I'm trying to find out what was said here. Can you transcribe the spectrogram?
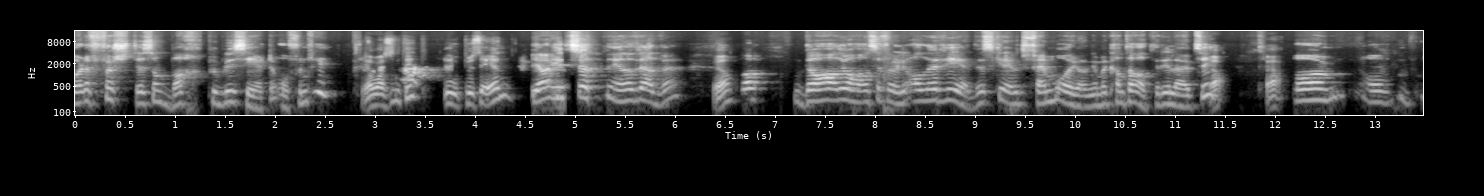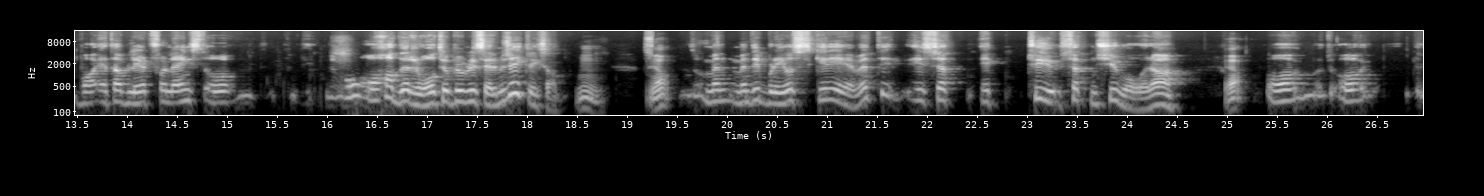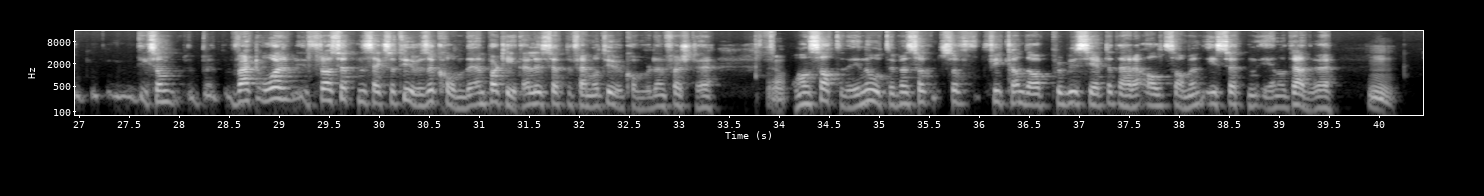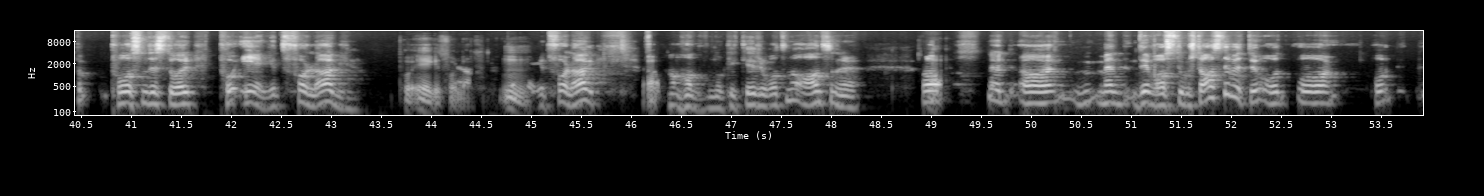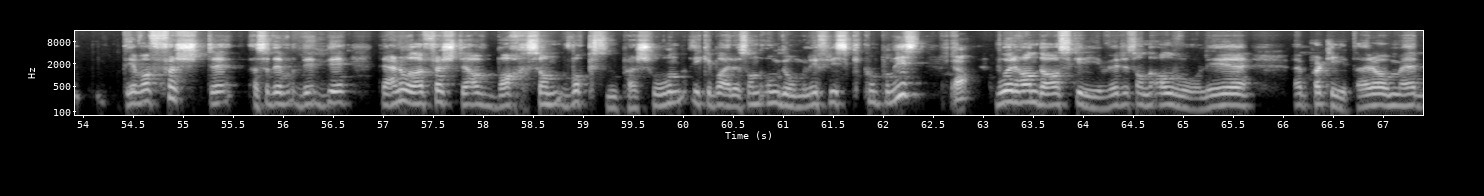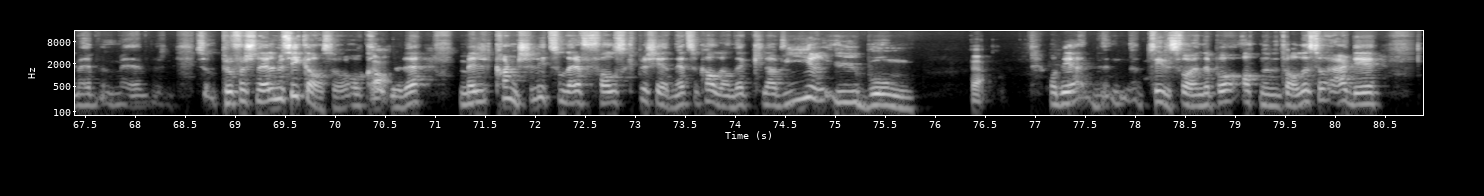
var det første som Bach publiserte offentlig. Ja, hva som titt? Opus 1? Ja, i 1731. Ja. Og da hadde jo han selvfølgelig allerede skrevet fem årganger med kantater i Leipzig. Ja, ja. Og, og var etablert for lengst og, og, og hadde råd til å publisere musikk, liksom. Mm. Ja. Men, men de ble jo skrevet i, i, sytten- i ty- 1720-åra. Ja. Og, og liksom hvert år fra 1726 så kom det en partita, eller 1725 kommer den første. Ja. Og han satte det i noter, men så, så fikk han da publisert dette her alt sammen i 1731. Mm. På, på, som det står, på eget forlag. På eget forlag. Mm. Eget forlag. Ja. Han hadde nok ikke råd til noe annet, du. Og, og, men det var stor stas, det, vet du. Og, og, det var første altså det, det, det, det er noe av det første av Bach som voksenperson, ikke bare sånn ungdommelig frisk komponist. Ja. Hvor han da skriver sånne alvorlige eh, partiter og med, med, med profesjonell musikk, altså. Og kaller det med kanskje litt sånn der falsk beskjedenhet, så kaller han det klavirubung. Og det tilsvarende på 1800-tallet så er det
